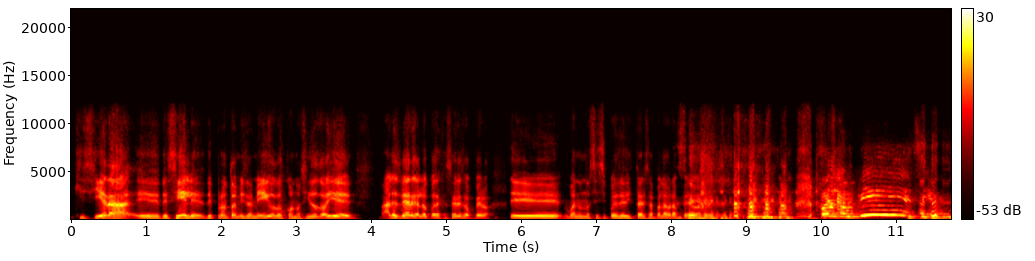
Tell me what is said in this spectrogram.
quisiera eh, decirle de pronto a mis amigos o conocidos, oye, vales verga, loco, deja hacer eso, pero eh, bueno, no sé si puedes editar esa palabra, pero... Ponle un pi encima.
